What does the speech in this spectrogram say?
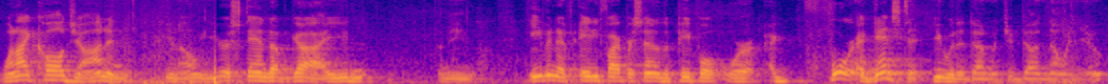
when I called John, and you know, you're a stand up guy, you, I mean, even if 85% of the people were for against it, you would have done what you've done knowing you.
